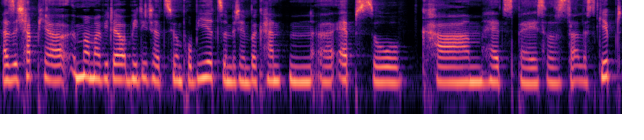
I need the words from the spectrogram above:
Also ich habe ja immer mal wieder Meditation probiert, so mit den bekannten äh, Apps, so Calm, Headspace, was es da alles gibt.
